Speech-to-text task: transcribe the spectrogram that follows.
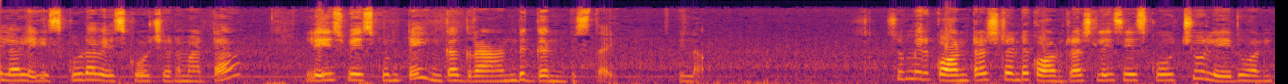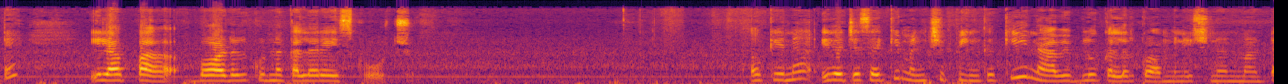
ఇలా లేస్ కూడా వేసుకోవచ్చు అనమాట లేస్ వేసుకుంటే ఇంకా గ్రాండ్గా కనిపిస్తాయి. ఇలా. సో మీరు కాంట్రాస్ట్ అంటే కాంట్రాస్ట్ లేస్ వేసుకోవచ్చు లేదు అంటే ఇలా ప బార్డర్కి ఉన్న కలర్ వేసుకోవచ్చు. ఓకేనా? ఇది వచ్చేసరికి మంచి పింక్కి నావీ బ్లూ కలర్ కాంబినేషన్ అనమాట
